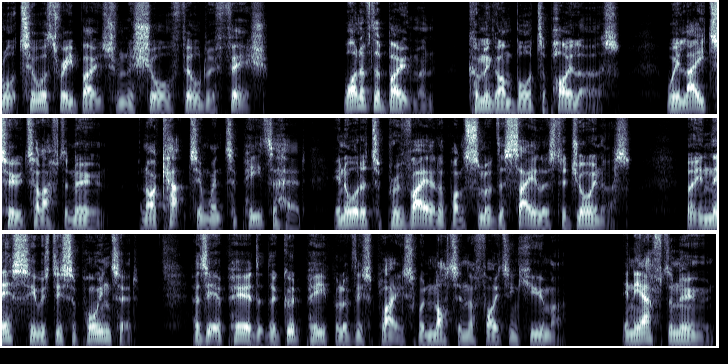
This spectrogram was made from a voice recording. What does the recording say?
brought two or three boats from the shore filled with fish. One of the boatmen coming on board to pilot us, we lay to till afternoon, and our captain went to Peterhead in order to prevail upon some of the sailors to join us. But in this he was disappointed, as it appeared that the good people of this place were not in the fighting humour, in the afternoon,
